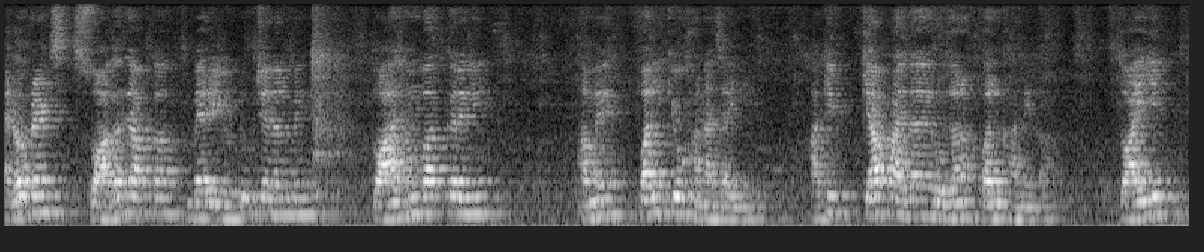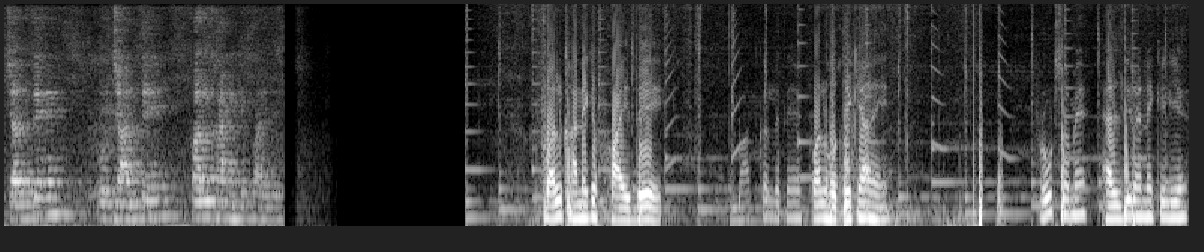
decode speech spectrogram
हेलो फ्रेंड्स स्वागत है आपका मेरे यूट्यूब चैनल में। तो आज हम बात करेंगे, हमें फल क्यों खाना चाहिए? आखिर क्या फ़ायदा है रोज़ाना फल खाने का? तो आइए चलते हैं और जानते हैं फल खाने के फ़ायदे। फल खाने के फ़ायदे। बात कर लेते हैं, फल होते क्या हैं? फ्रूट्स हमें हेल्दी रहने के लिए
